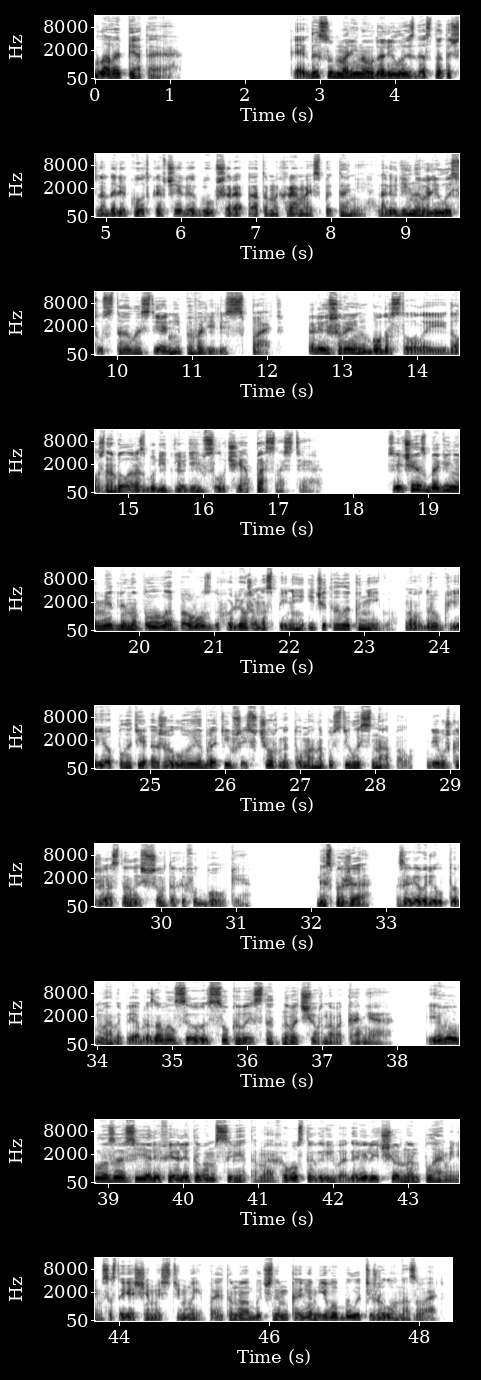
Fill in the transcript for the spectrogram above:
Глава пятая. Когда субмарина удалилась достаточно далеко от ковчега Гукшара атома храма испытаний, на людей навалилась усталость, и они повалились спать. Лишь Рейн бодрствовала и должна была разбудить людей в случае опасности. Сейчас богиня медленно плыла по воздуху, лежа на спине, и читала книгу, но вдруг ее платье ожило и, обратившись в черный туман, опустилось на пол. Девушка же осталась в шортах и футболке. «Госпожа», — заговорил туман и преобразовался в высокого и статного черного коня. Его глаза сияли фиолетовым светом, а хвост и грива горели черным пламенем, состоящим из тьмы, поэтому обычным конем его было тяжело назвать.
